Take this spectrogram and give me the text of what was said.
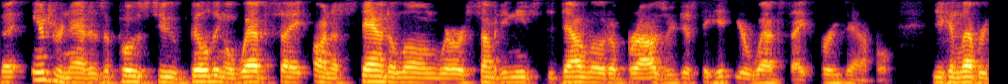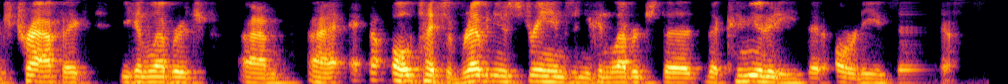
the internet as opposed to building a website on a standalone where somebody needs to download a browser just to hit your website, for example. You can leverage traffic, you can leverage um, uh, all types of revenue streams, and you can leverage the the community that already exists.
